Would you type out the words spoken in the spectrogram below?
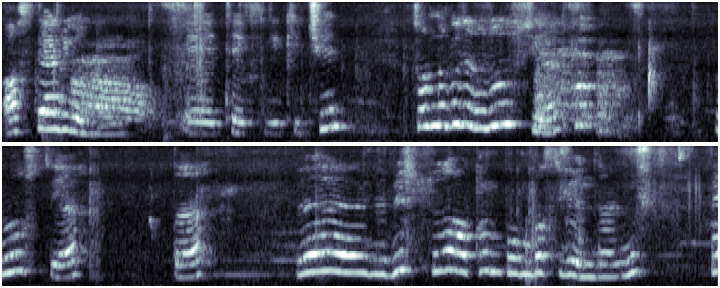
asker yolladı e, teknik için. Sonra bir de Rusya Rusya da böyle bir sürü atom bombası göndermiş ve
